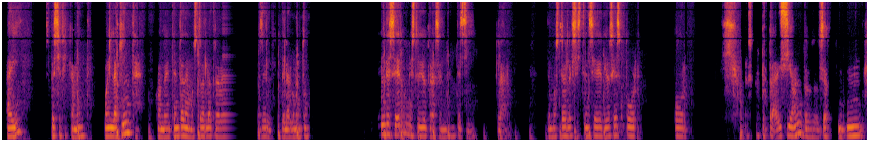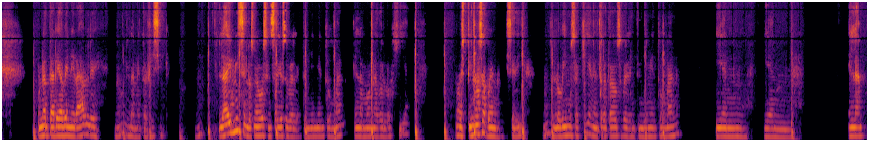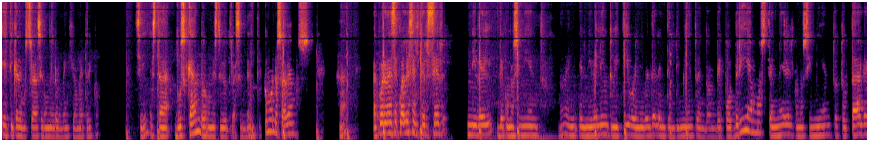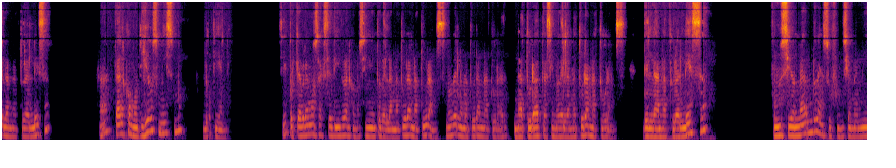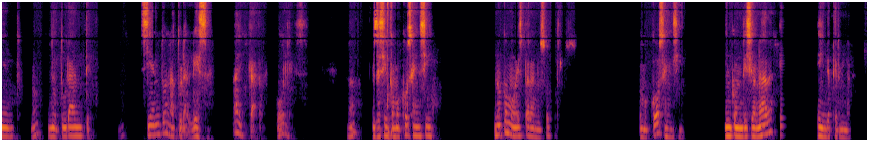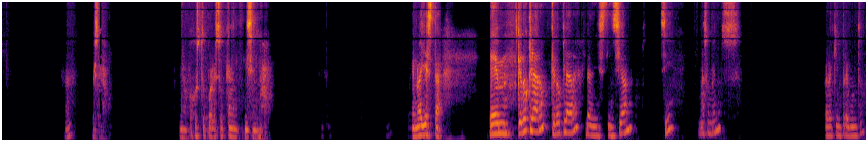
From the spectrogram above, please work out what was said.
Ahí, específicamente. O en la quinta, cuando intenta demostrarlo a través del, del argumento. ¿Pretende ser un estudio trascendente? Sí, claro demostrar la existencia de Dios es por, por, tradición, una tarea venerable en la metafísica. Leibniz en los nuevos ensayos sobre el entendimiento humano, en la monadología. ¿no? Spinoza, bueno, se diga. Lo vimos aquí en el Tratado sobre el Entendimiento Humano y en, y en, en la ética demostrada según el orden geométrico. ¿sí? Está buscando un estudio trascendente. ¿Cómo lo sabemos? ¿Ah? Acuérdense cuál es el tercer nivel de conocimiento, el, nivel intuitivo, el nivel del entendimiento, en donde podríamos tener el conocimiento total de la naturaleza, ¿ah? tal como Dios mismo lo tiene. ¿Sí? Porque habremos accedido al conocimiento de la natura naturans, no de la natura naturata, sino de la natura naturans, de la naturaleza funcionando en su funcionamiento, ¿no? Naturante, siendo naturaleza. Ay, caracoles. Es decir, como cosa en sí, no como es para nosotros, como cosa en sí, incondicionada e indeterminada. ¿Ah? Pues no. No, justo por eso Kant dice no. Bueno, ahí está. Em, ¿Quedó claro? ¿Quedó clara la distinción? ¿Sí? Más o menos. ¿Para quién pregunto?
